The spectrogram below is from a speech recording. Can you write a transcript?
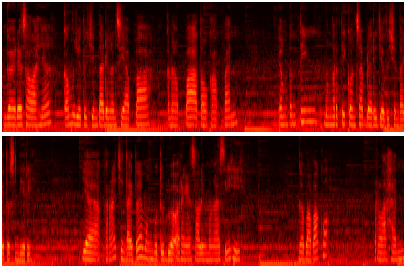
Gak ada salahnya kamu jatuh cinta dengan siapa, kenapa, atau kapan. Yang penting mengerti konsep dari jatuh cinta itu sendiri. Ya, karena cinta itu emang butuh dua orang yang saling mengasihi. Gak apa-apa kok, perlahan.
